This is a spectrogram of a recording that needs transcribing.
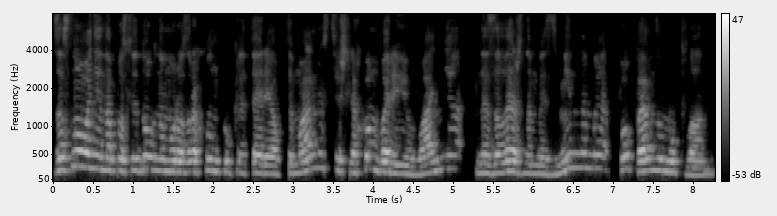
Засновані на послідовному розрахунку критерія оптимальності шляхом варіювання незалежними змінними по певному плану.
